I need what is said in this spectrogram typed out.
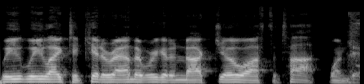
we we like to kid around that we're going to knock Joe off the top one day.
